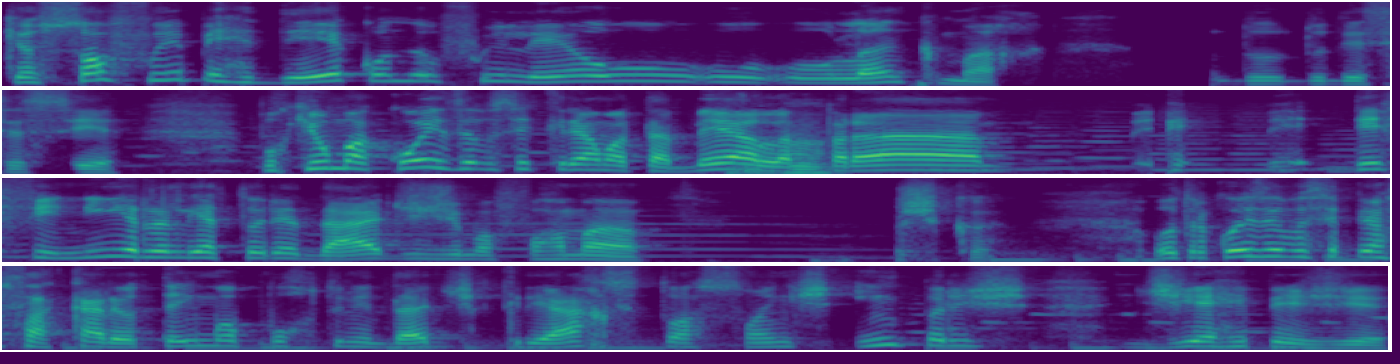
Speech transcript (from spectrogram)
que eu só fui a perder quando eu fui ler o, o, o Lankmar do, do, DCC. Porque uma coisa é você criar uma tabela uhum. para definir aleatoriedades de uma forma brusca. Outra coisa é você pensar, cara, eu tenho uma oportunidade de criar situações ímpares de RPG.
